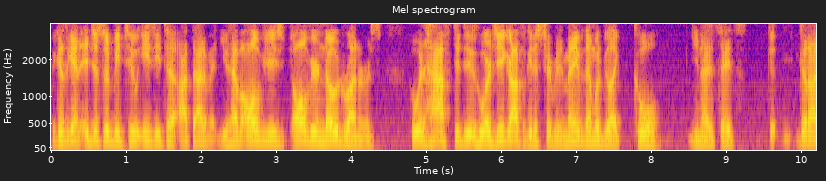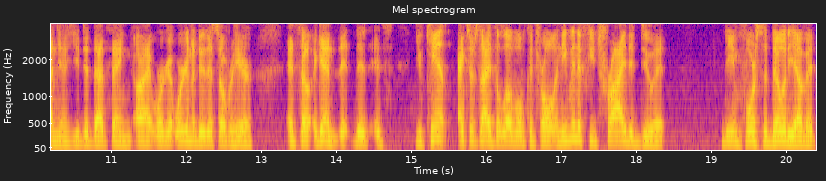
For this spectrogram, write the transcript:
because again, it just would be too easy to opt out of it. You have all of you all of your node runners who would have to do who are geographically distributed. Many of them would be like, "Cool, United States, good, good on you. You did that thing. All right, we're we're going to do this over here." And so again, it, it, it's you can't exercise the level of control, and even if you try to do it, the enforceability of it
